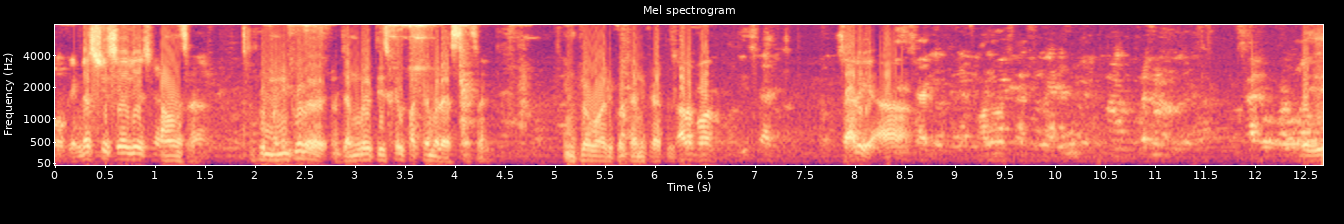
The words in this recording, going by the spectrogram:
ఒక ఇండస్ట్రీ సేవ్ చేసిన అవును సార్. ఇప్పుడు మనీ కూడా జనరల్గా తీసుకెళ్ళి పక్కన పడేస్తాం సార్. ఇంట్లో వాడుకోవటానికి అట్లా చాలా బాగుంది. సారీ ఇది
